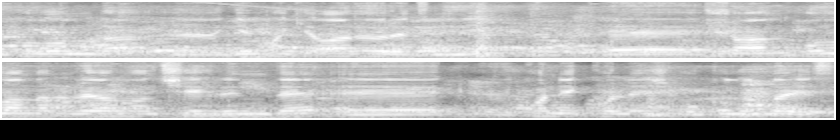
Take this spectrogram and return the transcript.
okulunda e, gemi makineleri öğretmeniyim. E, şu an Hollanda'nın Roermond şehrinde e, Connect College okulundayız.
